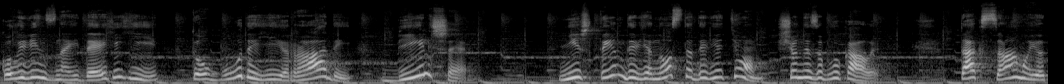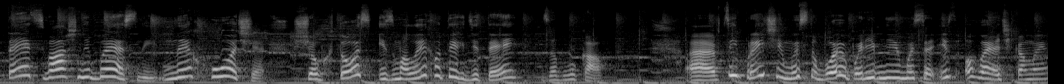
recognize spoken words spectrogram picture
коли він знайде її, то буде їй радий більше, ніж тим 99, що не заблукали. Так само й Отець ваш Небесний не хоче, щоб хтось із малих отих дітей заблукав. Е, В цій притчі ми з тобою порівнюємося із овечками.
